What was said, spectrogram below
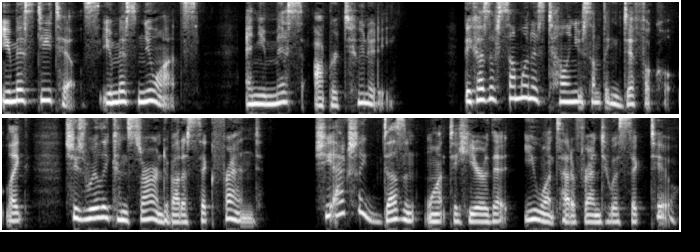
You miss details, you miss nuance, and you miss opportunity. Because if someone is telling you something difficult, like she's really concerned about a sick friend, she actually doesn't want to hear that you once had a friend who was sick too.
